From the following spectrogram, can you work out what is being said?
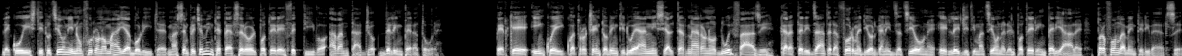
le cui istituzioni non furono mai abolite, ma semplicemente persero il potere effettivo a vantaggio dell'imperatore perché in quei 422 anni si alternarono due fasi caratterizzate da forme di organizzazione e legittimazione del potere imperiale profondamente diverse,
